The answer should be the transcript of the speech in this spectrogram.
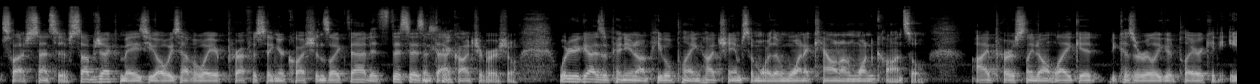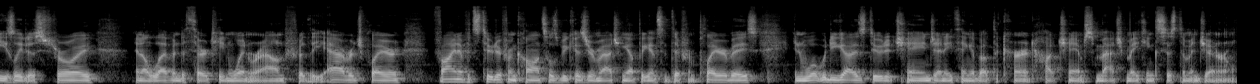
slash sensitive subject. Maze, you always have a way of prefacing your questions like that. It's this isn't that controversial. What are your guys' opinion on people playing Hut Champs on more than one account on one console? I personally don't like it because a really good player can easily destroy an 11 to 13 win round for the average player. Fine if it's two different consoles because you're matching up against a different player base. And what would you guys do to change anything about the current Hut Champs matchmaking system in general?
